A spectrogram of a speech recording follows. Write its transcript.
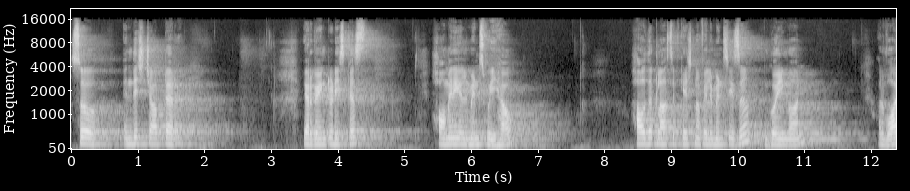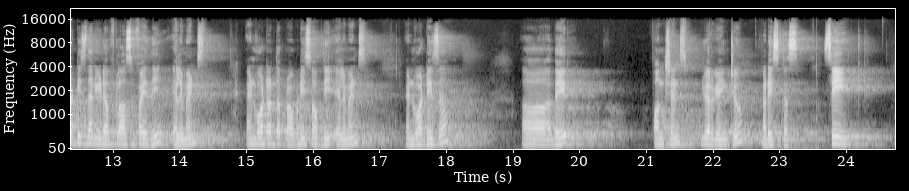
So, in this chapter, we are going to discuss how many elements we have, how the classification of elements is uh, going on, or what is the need of classify the elements, and what are the properties of the elements, and what is uh, uh, their functions. We are going to discuss. See,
